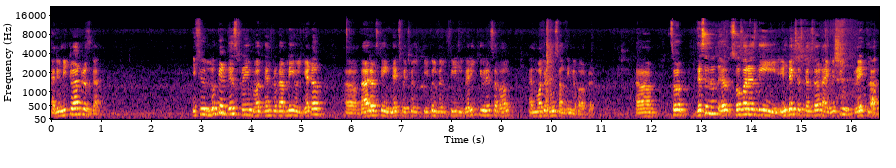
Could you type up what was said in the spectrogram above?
And you need to address that. If you look at this framework, then probably you will get a uh, biodiversity index which will people will feel very curious about and want to do something about it. Uh, so this is uh, so far as the index is concerned. I wish you great luck.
